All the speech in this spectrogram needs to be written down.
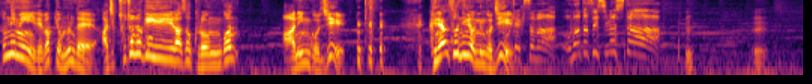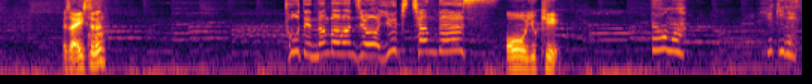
손님이 내밖에 없는데 아직 초저녁이라서 그런 건 아닌 거지? 그냥 손님이 없는 お 거지? 客様お待たせしました 음. 그래서 에이스는 当店ナンバーワン女ゆきちゃんです 오 유키 どうもユキです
